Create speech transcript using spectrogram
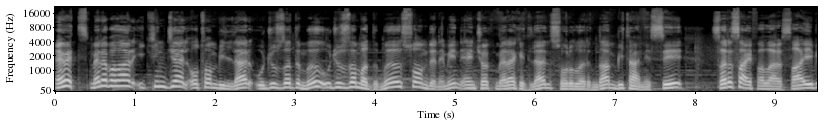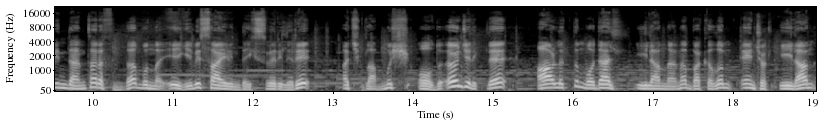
Evet, merhabalar. İkinci el otomobiller ucuzladı mı, ucuzlamadı mı? Son dönemin en çok merak edilen sorularından bir tanesi. Sarı sayfalar sahibinden tarafında bununla ilgili sahibindeks verileri açıklanmış oldu. Öncelikle ağırlıklı model ilanlarına bakalım. En çok ilan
